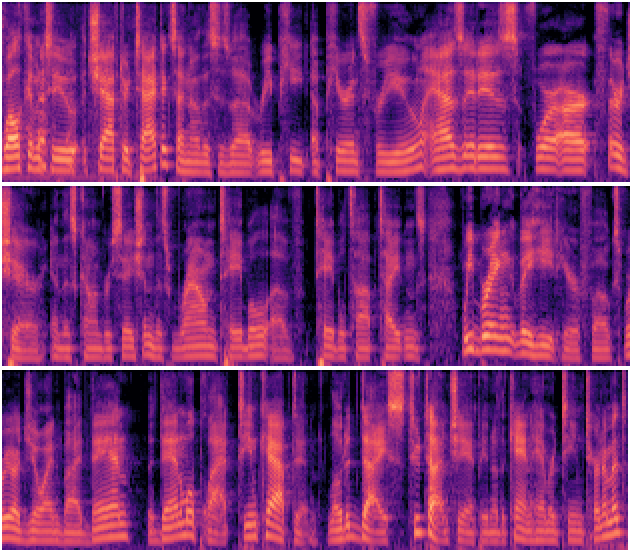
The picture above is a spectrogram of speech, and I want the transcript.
Welcome to Chapter Tactics. I know this is a repeat appearance for you, as it is for our third chair in this conversation, this round table of tabletop titans. We bring the heat here, folks. We are joined by Dan, the Danimal Platt, team captain, loaded dice, two time champion of the Canhammer team tournament.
